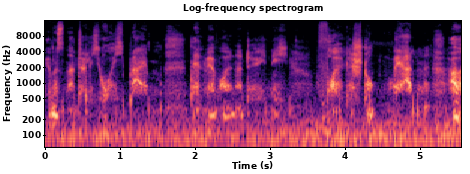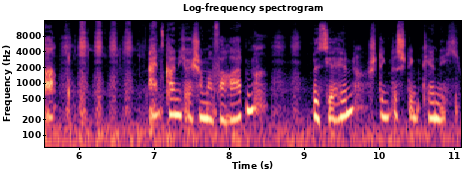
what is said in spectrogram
Wir müssen natürlich ruhig bleiben. Denn wir wollen natürlich nicht vollgestunken werden. Aber eins kann ich euch schon mal verraten. Bis hierhin stinkt das Stinktier nicht.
